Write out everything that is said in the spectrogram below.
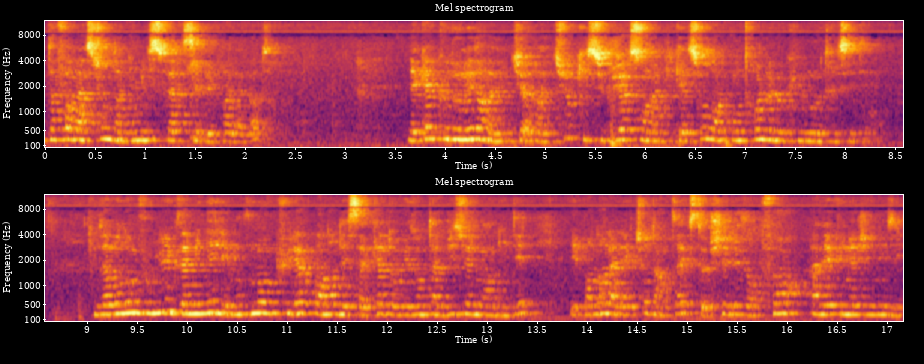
d'informations d'un hémisphère cérébral à l'autre. Il y a quelques données dans la littérature qui suggèrent son implication dans le contrôle de l'oculomotricité. Nous avons donc voulu examiner les mouvements oculaires pendant des saccades horizontales visuellement guidées et pendant la lecture d'un texte chez les enfants avec une agénésie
